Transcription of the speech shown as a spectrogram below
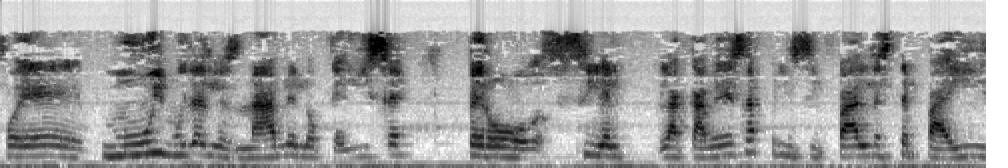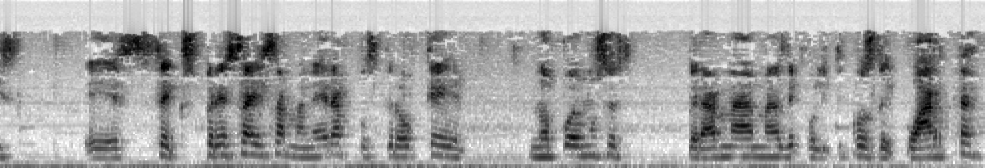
fue muy, muy deslesnable lo que dice pero si el, la cabeza principal de este país eh, se expresa de esa manera, pues creo que no podemos esperar nada más de políticos de cuarta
